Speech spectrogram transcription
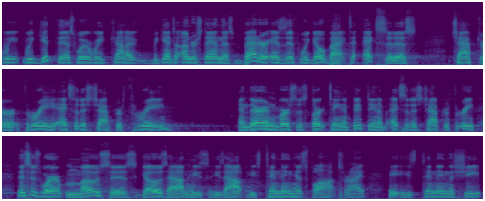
we, we get this, where we kind of begin to understand this better, is if we go back to Exodus chapter 3. Exodus chapter 3. And there in verses 13 and 15 of Exodus chapter 3, this is where Moses goes out and he's, he's out, he's tending his flocks, right? He, he's tending the sheep,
